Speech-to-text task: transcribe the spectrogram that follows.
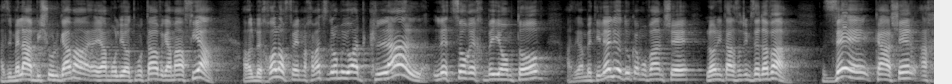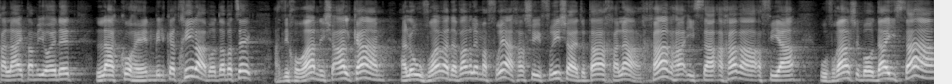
אז ממילא הבישול גם היה אמור להיות מותר וגם האפייה. אבל בכל אופן, מחמת שזה לא מיועד כלל לצורך ביום טוב, אז גם בית הלל יודו כמובן שלא ניתן לעשות עם זה דבר. זה כאשר החלה הייתה מיועדת לכהן מלכתחילה, באותה בצק. אז לכאורה נשאל כאן, הלא הוברר הדבר למפרע אחר שהפרישה את אותה החלה אחר העיסה, אחר האפייה, הוברר שבעודה עיסה,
